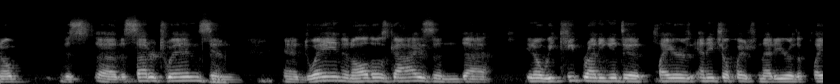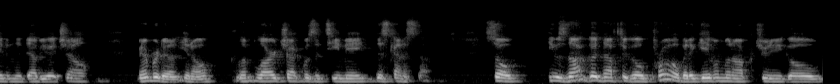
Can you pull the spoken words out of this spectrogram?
know, this, uh, the Sutter twins and, and Duane and all those guys. And, uh, you know, we keep running into players, NHL players from that era that played in the WHL. Remember to, you know, Larchuk was a teammate, this kind of stuff. So he was not good enough to go pro, but it gave him an opportunity to go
